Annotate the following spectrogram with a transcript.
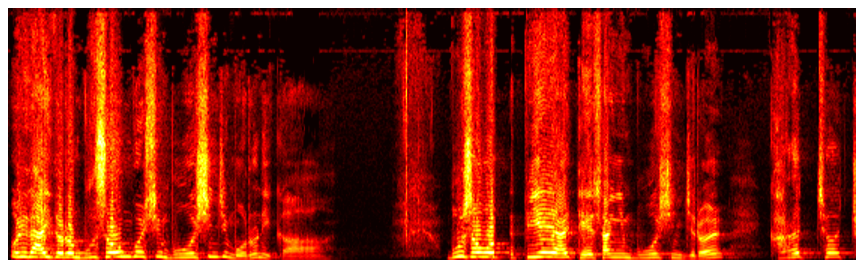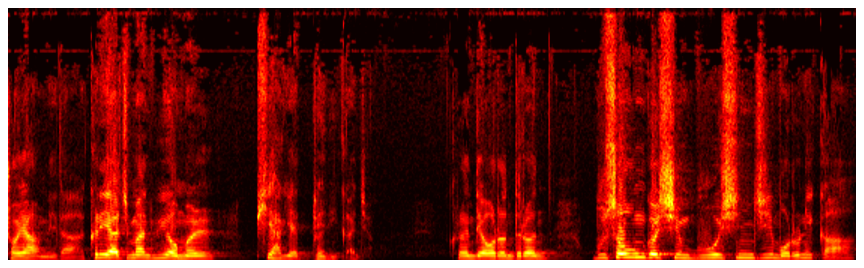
어린 아이들은 무서운 것이 무엇인지 모르니까 무서워 비해야 할 대상이 무엇인지를 가르쳐 줘야 합니다. 그래야지만 위험을 피하게 되니까요. 그런데 어른들은 무서운 것이 무엇인지 모르니까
